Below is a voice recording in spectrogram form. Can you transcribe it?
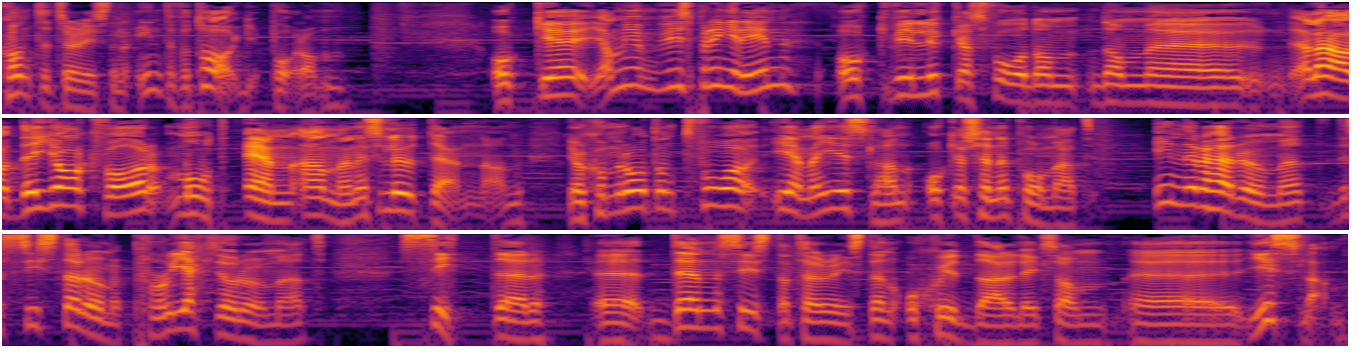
counterterroristerna inte får tag på dem. Och eh, ja, men vi springer in och vi lyckas få dem, de, eller ja, det är jag kvar mot en annan i slutändan. Jag kommer åt de två ena gisslan och jag känner på mig att in i det här rummet, det sista rummet, projektorrummet, sitter eh, den sista terroristen och skyddar liksom eh, gisslan.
